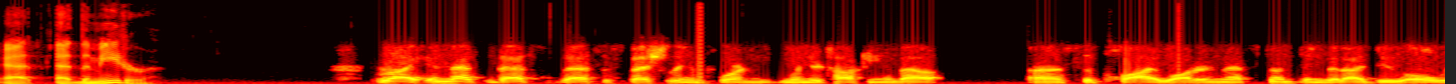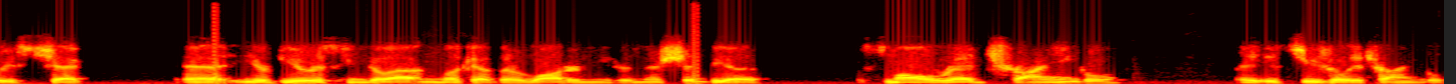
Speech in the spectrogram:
at at the meter. Right, and that that's that's especially important when you're talking about uh, supply water, and that's something that I do always check. Uh, your viewers can go out and look at their water meter, and there should be a small red triangle. It's usually a triangle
